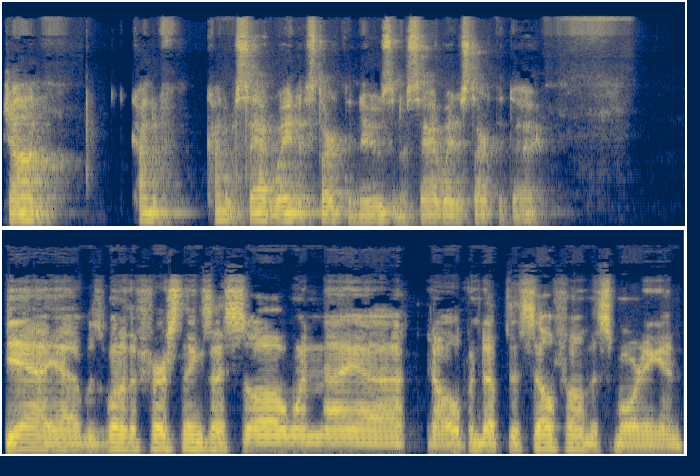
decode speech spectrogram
John, kind of kind of a sad way to start the news and a sad way to start the day. Yeah, yeah, it was one of the first things I saw when I uh, you know opened up the cell phone this morning, and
